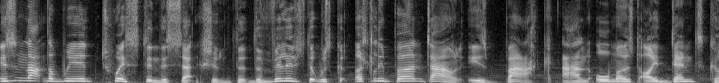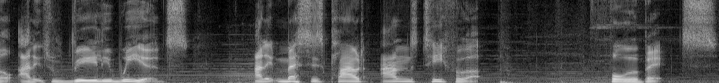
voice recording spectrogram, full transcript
Isn't that the weird twist in this section? That the village that was utterly burnt down is back and almost identical, and it's really weird. And it messes Cloud and Tifa up for a bit.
